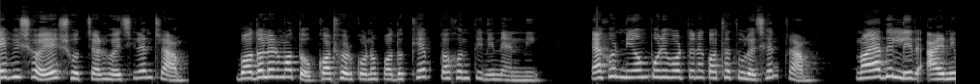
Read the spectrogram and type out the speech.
এ বিষয়ে সোচ্চার হয়েছিলেন ট্রাম্প। বদলের মতো কঠোর কোনো পদক্ষেপ তখন তিনি নেননি। এখন নিয়ম পরিবর্তনের কথা তুলেছেন ট্রাম্প। নয়াদিল্লির আইনি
